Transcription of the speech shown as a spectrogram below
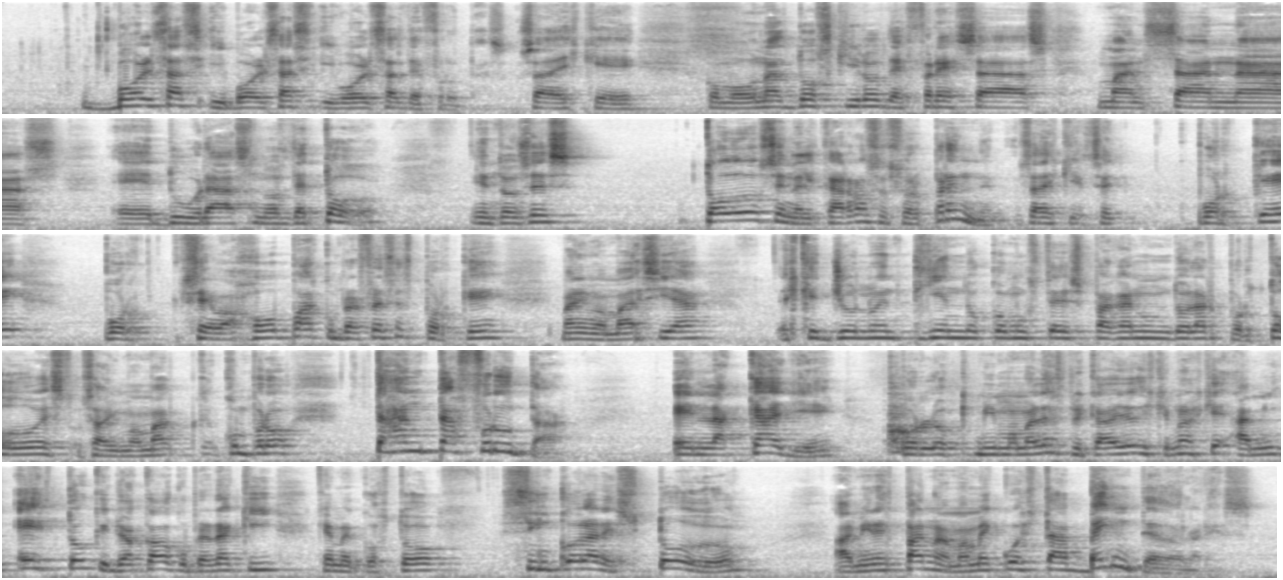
bolsas y bolsas y bolsas de frutas. O sea, es que como unas dos kilos de fresas, manzanas, eh, duraznos, de todo. Entonces todos en el carro se sorprenden. O sea, es que se- ¿por qué? Se bajó para comprar fresas. ¿Por qué? Mi mamá decía, es que yo no entiendo cómo ustedes pagan un dólar por todo esto. O sea, mi mamá compró tanta fruta en la calle, por lo que mi mamá le explicaba, yo dije, no, es que a mí esto que yo acabo de comprar aquí, que me costó 5 dólares todo, a mí en Panamá me cuesta 20 dólares.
